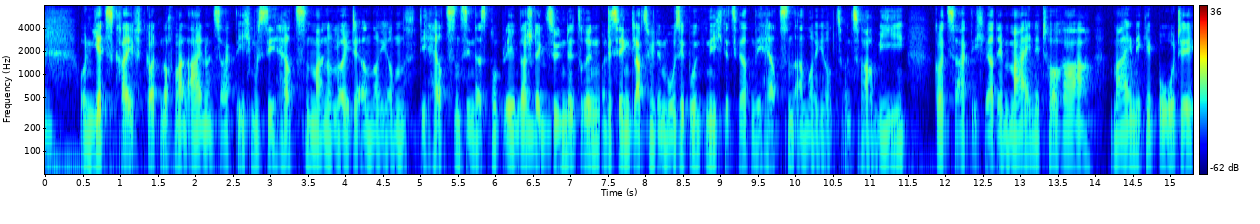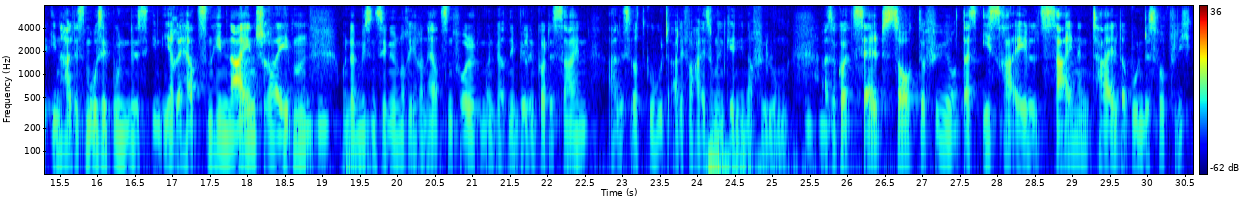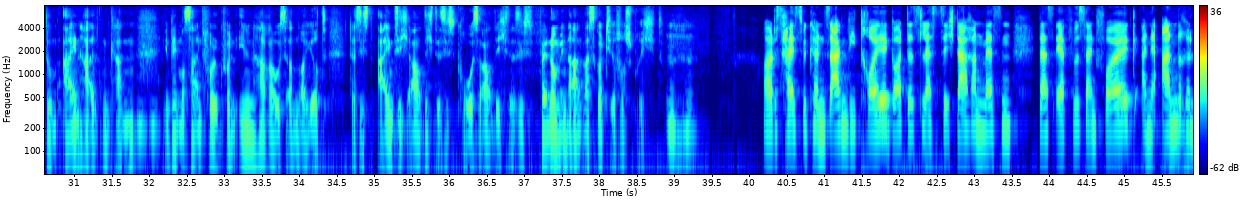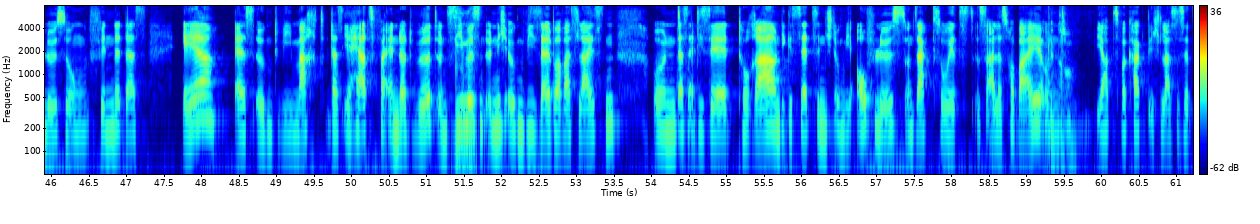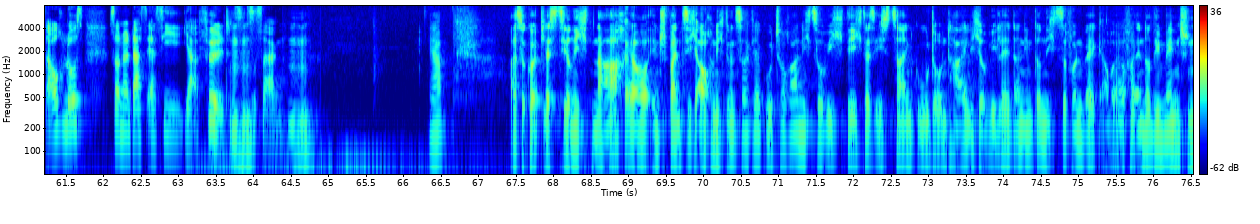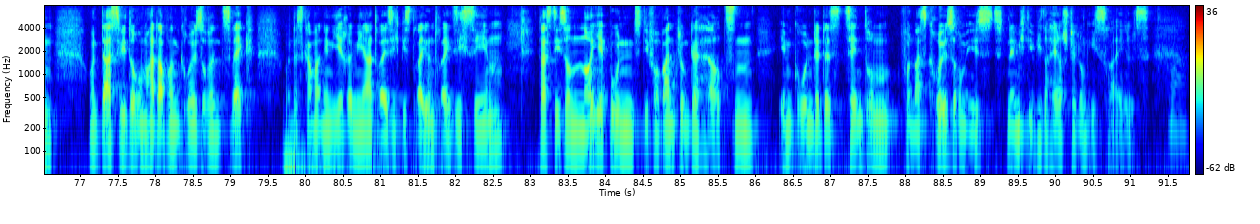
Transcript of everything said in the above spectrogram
Und jetzt greift Gott nochmal ein und sagt, ich muss die Herzen meiner Leute erneuern. Die Herzen sind das Problem, da steckt Sünde drin. Und deswegen klappt es mit dem Mosebund nicht. Jetzt werden die Herzen erneuert. Und zwar wie? Gott sagt, ich werde meine Torah, meine Gebote, Inhalt des Mosebundes in ihre Herzen hineinschreiben. Und dann müssen sie nur noch ihren Herzen folgen und werden im Willen Gottes sein. Alles wird gut, alle Verheißungen gehen in Erfüllung. Also Gott selbst sorgt dafür, dass Israel seinen Teil der Bundesverpflichtung einhalten kann, indem er sein Volk von innen heraus erneuert. Das ist einzigartig, das ist großartig, das ist phänomenal, was Gott hier verspricht. Oh, das heißt, wir können sagen, die Treue Gottes lässt sich daran messen, dass er für sein Volk eine andere Lösung findet, dass er es irgendwie macht, dass ihr Herz verändert wird und sie müssen nicht irgendwie selber was leisten. Und dass er diese Torah und die Gesetze nicht irgendwie auflöst und sagt, so jetzt ist alles vorbei und Genau. ihr habt es verkackt, ich lasse es jetzt auch los, sondern dass er sie ja erfüllt, sozusagen. Ja, also Gott lässt hier nicht nach, er entspannt sich auch nicht und sagt, ja gut, Torah nicht so wichtig, das ist sein guter und heiliger Wille, dann nimmt er nichts davon weg, aber er verändert die Menschen. Und das wiederum hat aber einen größeren Zweck, und das kann man in Jeremia 30 bis 33 sehen, dass dieser neue Bund, die Verwandlung der Herzen, im Grunde das Zentrum von was Größerem ist, nämlich die Wiederherstellung Israels.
